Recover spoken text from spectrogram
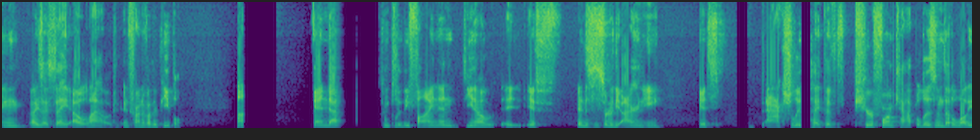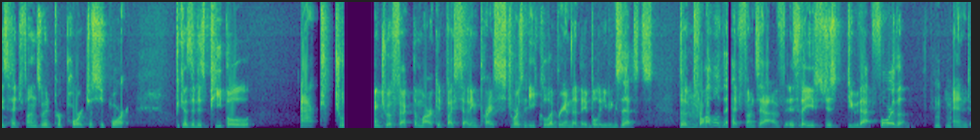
as I say, out loud in front of other people. Um, and that's completely fine. And, you know, if, and this is sort of the irony, it's actually the type of pure form capitalism that a lot of these hedge funds would purport to support because it is people actually trying to affect the market by setting prices towards an equilibrium that they believe exists. The problem that hedge funds have is they used to just do that for them. and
